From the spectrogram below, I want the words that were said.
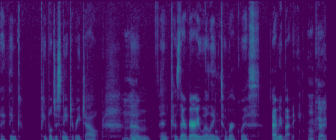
I think people just need to reach out mm-hmm. um, and because they're very willing to work with everybody. Okay.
